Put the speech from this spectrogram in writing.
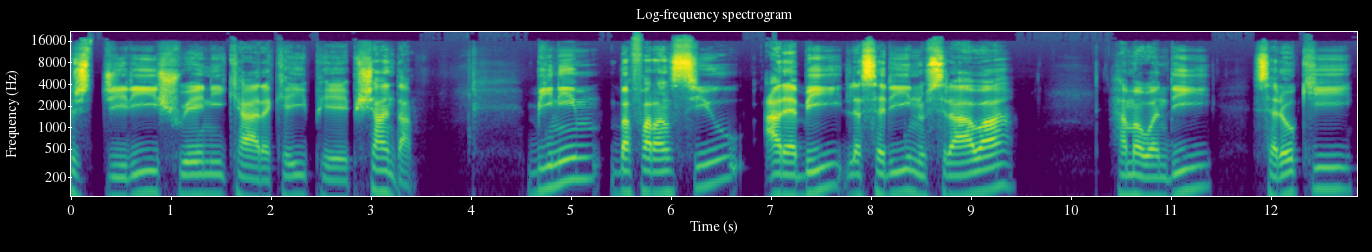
پشتگیری شوێنی کارەکەی پێ پیشاندام بینیم بە فەڕەنسی و عەرەبی لەسەری نوسراوە هەمەوەندی سەرۆکی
